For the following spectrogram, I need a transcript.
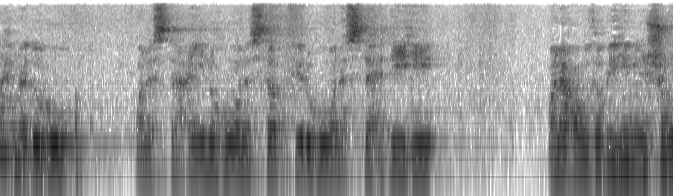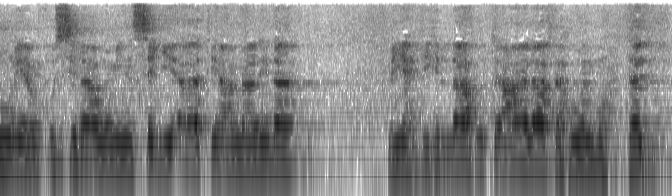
نحمده ونستعينه ونستغفره ونستهديه ونعوذ به من شرور أنفسنا ومن سيئات أعمالنا. من يهده الله تعالى فهو المهتد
